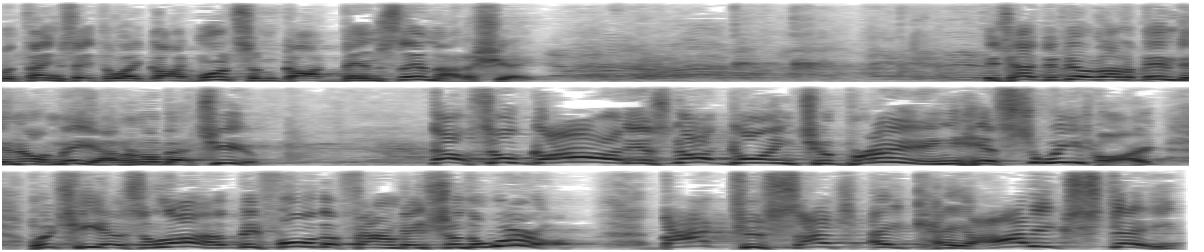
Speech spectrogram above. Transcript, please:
When things ain't the way God wants them, God bends them out of shape. He's had to do a lot of bending on me. I don't know about you. No, so God is not going to bring his sweetheart, which he has loved before the foundation of the world, back to such a chaotic state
